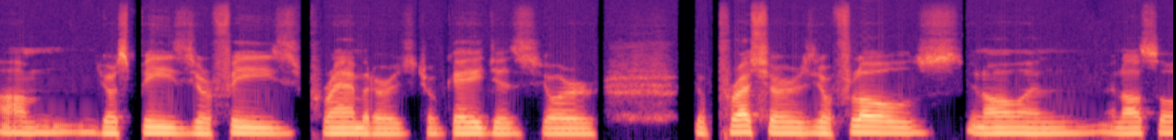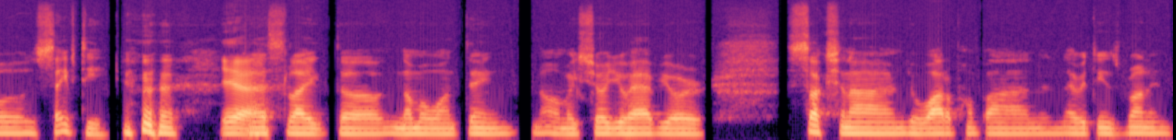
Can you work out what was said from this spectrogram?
Um, your speeds, your fees, parameters, your gauges, your your pressures, your flows, you know, and and also safety. yeah That's like the number one thing. You know, make sure you have your suction on, your water pump on, and everything's running.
